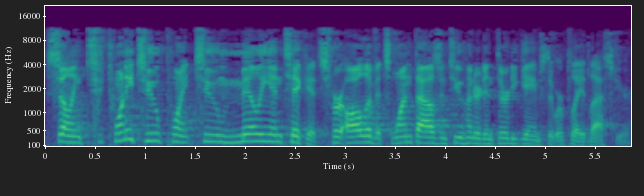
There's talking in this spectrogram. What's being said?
selling 22.2 million tickets for all of its 1,230 games that were played last year.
